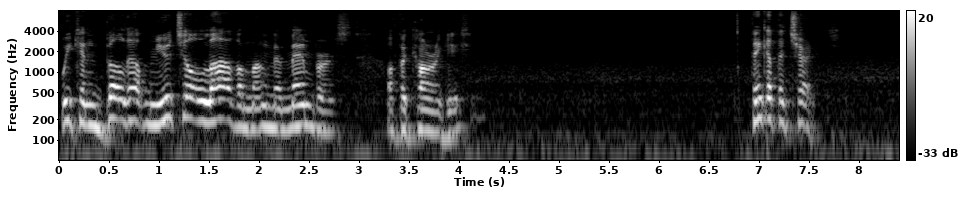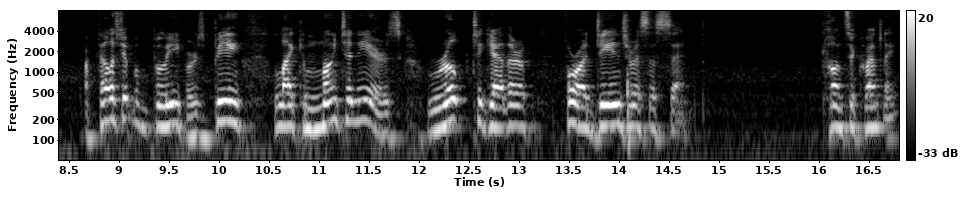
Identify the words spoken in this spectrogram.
we can build up mutual love among the members of the congregation. Think of the church, a fellowship of believers being like mountaineers roped together for a dangerous ascent. Consequently,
